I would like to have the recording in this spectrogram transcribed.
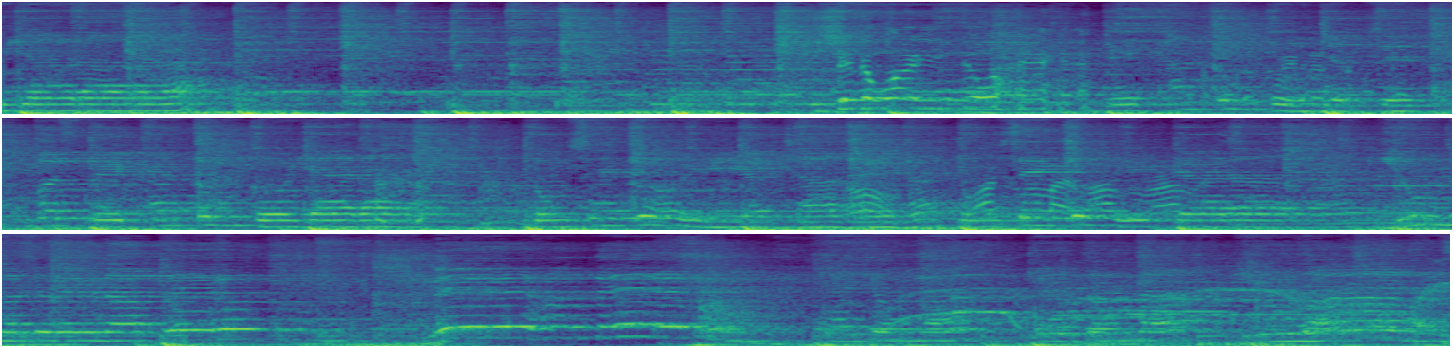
やら出川にどうへでかとんこやってまずでかとんこやらどんせこいやちゃへなどんせこいやら Yung na You are my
